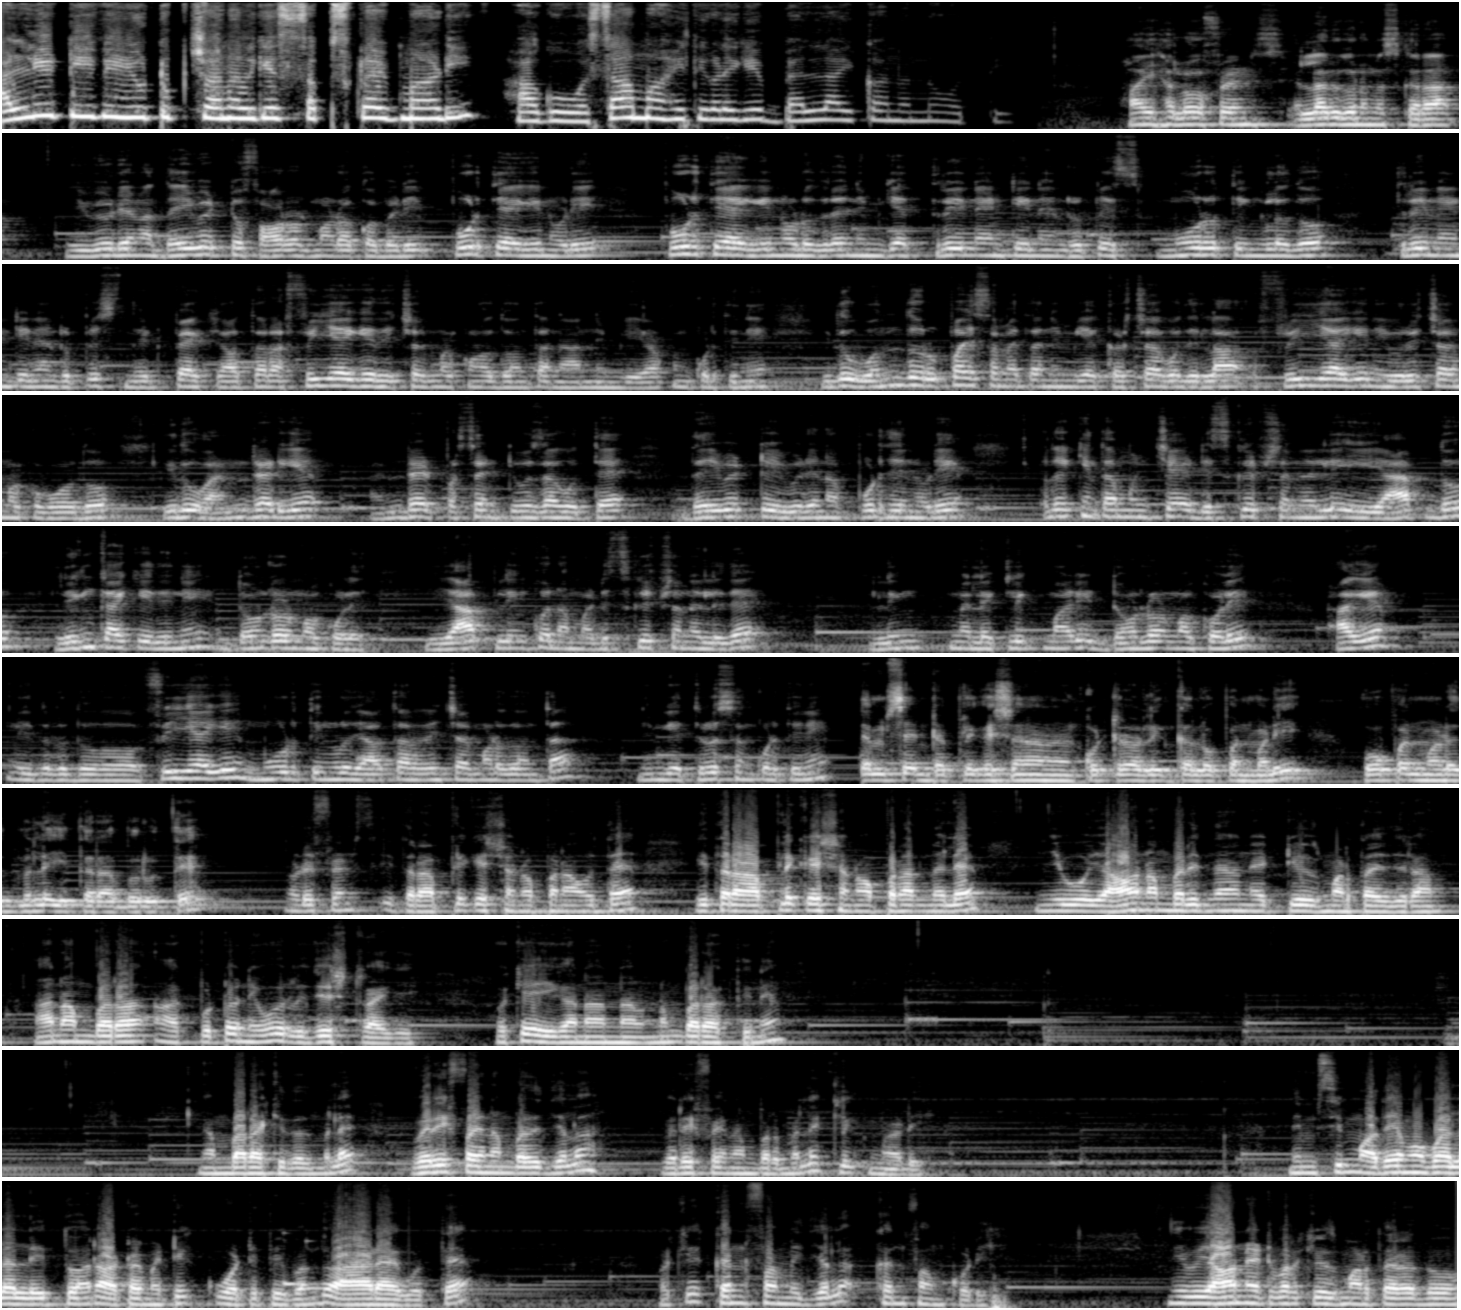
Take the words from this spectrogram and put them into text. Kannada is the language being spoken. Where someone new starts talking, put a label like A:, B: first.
A: ಹಳ್ಳಿ ಟಿವಿ ಯೂಟ್ಯೂಬ್ ಚಾನಲ್ಗೆ ಸಬ್ಸ್ಕ್ರೈಬ್ ಮಾಡಿ ಹಾಗೂ ಹೊಸ ಮಾಹಿತಿಗಳಿಗೆ ಬೆಲ್ ಐಕಾನ್ ಅನ್ನು ಒತ್ತಿ.
B: ಹಾಯ್ ಹಲೋ ಫ್ರೆಂಡ್ಸ್ ಎಲ್ಲರಿಗೂ ನಮಸ್ಕಾರ. ಈ ವಿಡಿಯೋನ ದಯವಿಟ್ಟು ಫಾರ್ವರ್ಡ್ ಮಾಡೋಕೋಬೇಡಿ ಪೂರ್ತಿಯಾಗಿ ನೋಡಿ. ಪೂರ್ತಿಯಾಗಿ ನೋಡಿದ್ರೆ ನಿಮಗೆ ತ್ರೀ ನೈಂಟಿ ನೈನ್ ರುಪೀಸ್ ಮೂರು ತಿಂಗಳದು three ninety nine rupees net pack ಯಾವ ಥರ ಫ್ರೀಯಾಗಿ ರೀಚಾರ್ಜ್ ಮಾಡ್ಕೊಳೋದು ಅಂತ ನಾನು ನಿಮಗೆ ಹೇಳ್ಕೊಂಡು ಕೊಡ್ತೀನಿ. ಇದು ಒಂದು ರೂಪಾಯಿ ಸಮೇತ ನಿಮಗೆ ಖರ್ಚಾಗೋದಿಲ್ಲ. ಫ್ರೀಯಾಗಿ ನೀವು ರೀಚಾರ್ಜ್ ಮಾಡ್ಕೋಬೋದು. ಇದು ಹಂಡ್ರೆಡ್ಗೆ ಹಂಡ್ರೆಡ್ ಪರ್ಸೆಂಟ್ ಯೂಸ್ ಆಗುತ್ತೆ. ದಯವಿಟ್ಟು ಈ ವಿಡಿಯೋನ ಪೂರ್ತಿ ನೋಡಿ. ಅದಕ್ಕಿಂತ ಮುಂಚೆ ಡಿಸ್ಕ್ರಿಪ್ಷನಲ್ಲಿ ಈ ಆ್ಯಪ್ದು ಲಿಂಕ್ ಹಾಕಿದ್ದೀನಿ. ಡೌನ್ಲೋಡ್ ಮಾಡ್ಕೊಳ್ಳಿ. ಈ ಆ್ಯಪ್ ಲಿಂಕು ನಮ್ಮ ಡಿಸ್ಕ್ರಿಪ್ಷನಲ್ಲಿದೆ ಲಿಂಕ್ ಮೇಲೆ ಕ್ಲಿಕ್ ಮಾಡಿ ಡೌನ್ಲೋಡ್ ಮಾಡ್ಕೊಳ್ಳಿ. ಹಾಗೆ ಇದ್ರದ್ದು ಫ್ರೀಯಾಗಿ ಮೂರು ತಿಂಗಳು ಯಾವ ಥರ ರೀಚಾರ್ಜ್ ಮಾಡೋದು ಅಂತ ನಿಮಗೆ ತಿಳಿಸ್ಕೊಂಡು ಕೊಡ್ತೀನಿ.
C: ಎಂ ಸೆಂಟ್ ಅಪ್ಲಿಕೇಶನ್ ನಾನು ಕೊಟ್ಟಿರೋ ಲಿಂಕಲ್ಲಿ ಓಪನ್ ಮಾಡಿ ಓಪನ್ ಮಾಡಿದ್ಮೇಲೆ ಈ ಥರ ಬರುತ್ತೆ.
B: ನೋಡಿ ಫ್ರೆಂಡ್ಸ್ ಈ ಥರ ಅಪ್ಲಿಕೇಶನ್ ಓಪನ್ ಆಗುತ್ತೆ. ಈ ಥರ ಅಪ್ಲಿಕೇಶನ್ ಓಪನ್ ಆದಮೇಲೆ ನೀವು ಯಾವ ನಂಬರಿಂದ ನೆಟ್ ಯೂಸ್ ಮಾಡ್ತಾ ಇದ್ದೀರಾ ಆ ನಂಬರ್ ಹಾಕ್ಬಿಟ್ಟು ನೀವು ರಿಜಿಸ್ಟರ್ ಆಗಿ. ಓಕೆ ಈಗ ನಾನು ನಂಬರ್ ಹಾಕ್ತೀನಿ. ನಂಬರ್ ಹಾಕಿದಾದ್ಮೇಲೆ ವೆರಿಫೈ ನಂಬರ್ ಇದೆಯಲ್ಲ ವೆರಿಫೈ ನಂಬರ್ ಮೇಲೆ ಕ್ಲಿಕ್ ಮಾಡಿ. ನಿಮ್ಮ ಸಿಮ್ ಅದೇ ಮೊಬೈಲಲ್ಲಿ ಇತ್ತು ಅಂದರೆ ಆಟೋಮೆಟಿಕ್ ಒ ಟಿ ಪಿ ಬಂದು ಆ್ಯಡ್ ಆಗುತ್ತೆ. ಓಕೆ ಕನ್ಫರ್ಮ್ ಇದೆಯಲ್ಲ ಕನ್ಫರ್ಮ್ ಕೊಡಿ. ನೀವು ಯಾವ ನೆಟ್ವರ್ಕ್ ಯೂಸ್ ಮಾಡ್ತಾ ಇರೋದು?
